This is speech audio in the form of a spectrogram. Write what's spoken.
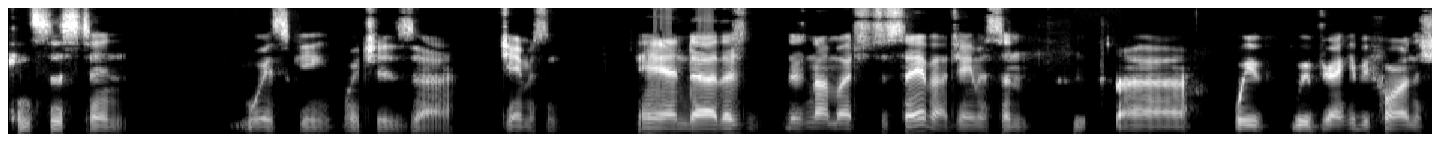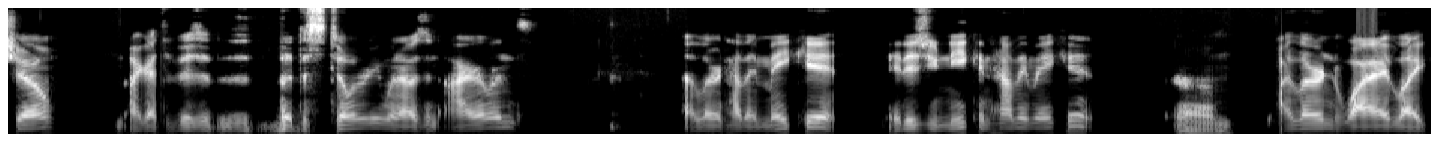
consistent whiskey, which is uh, Jameson. And uh, there's there's not much to say about Jameson. Uh, we've we've drank it before on the show. I got to visit the, the distillery when I was in Ireland. I learned how they make it. It is unique in how they make it. Um, I learned why like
